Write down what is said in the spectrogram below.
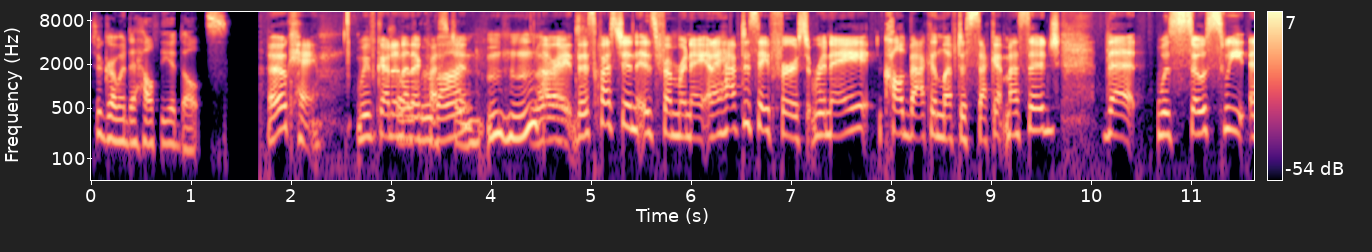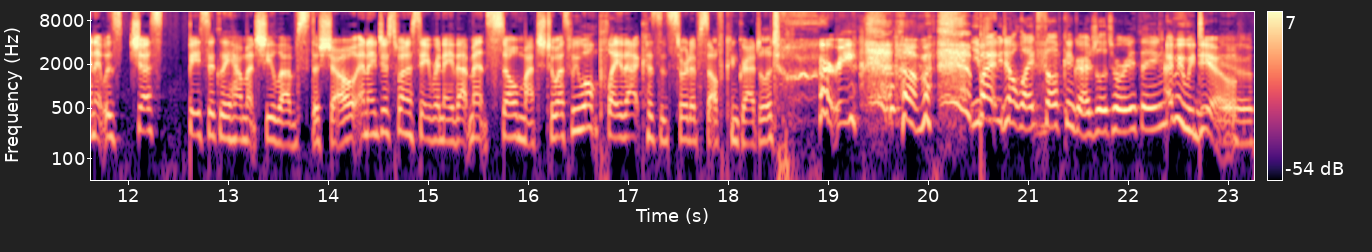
to grow into healthy adults. Okay, we've got Shall another move question. Mm-hmm. All All right. right. this question is from Renee, and I have to say first, Renee called back and left a second message that was so sweet, and it was just basically how much she loves the show. And I just want to say, Renee, that meant so much to us. We won't play that because it's sort of self-congratulatory. um, but mean we don't like self-congratulatory things? I mean, we do, do.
